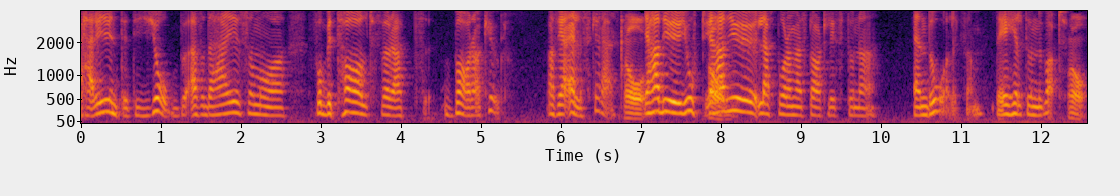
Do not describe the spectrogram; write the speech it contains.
här är ju inte ett jobb. Alltså det här är ju som att få betalt för att bara ha kul. Alltså jag älskar det här. Ja. Jag hade ju gjort, jag ja. hade ju läst på de här startlistorna ändå liksom. Det är helt underbart. Ja.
